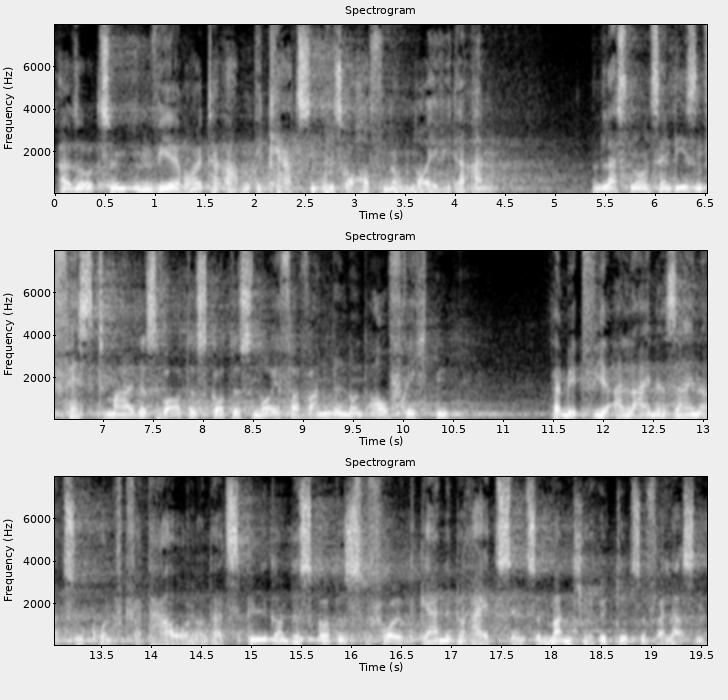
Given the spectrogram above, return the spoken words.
Also zünden wir heute Abend die Kerzen unserer Hoffnung neu wieder an und lassen uns in diesem Festmahl des Wortes Gottes neu verwandeln und aufrichten damit wir alleine seiner Zukunft vertrauen und als pilgerndes Gottesvolk gerne bereit sind, so manche Hütte zu verlassen,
